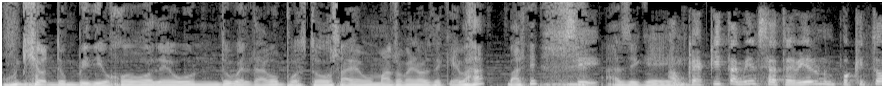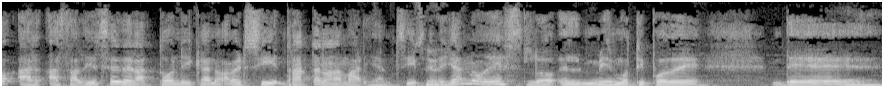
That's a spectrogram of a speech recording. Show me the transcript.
un guion de un videojuego de un Double Dragon, pues todos sabemos más o menos de qué va, ¿vale? Sí. Así que, Aunque aquí también se atrevieron un poquito a, a salirse de la tónica, ¿no? A ver, sí, raptan a la Marian, sí, Sí. pero ya no es lo- el mismo tipo de, de,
